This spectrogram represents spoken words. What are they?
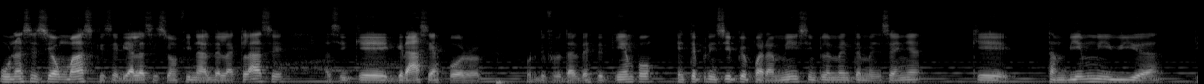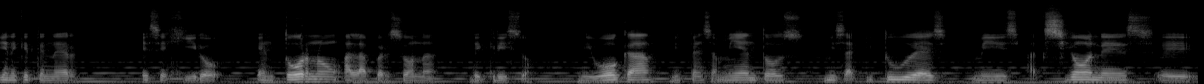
una sesión más que sería la sesión final de la clase. Así que gracias por, por disfrutar de este tiempo. Este principio para mí simplemente me enseña que también mi vida tiene que tener ese giro en torno a la persona de Cristo. Mi boca, mis pensamientos, mis actitudes, mis acciones, eh,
